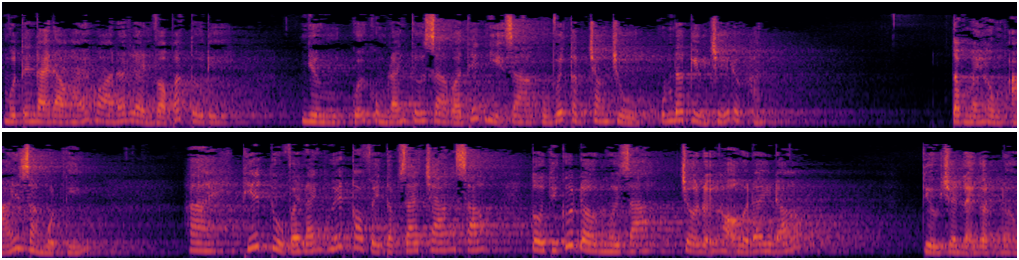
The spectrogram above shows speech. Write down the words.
Một tên đại đạo hái hoa đã lẻn vào bắt tôi đi. Nhưng cuối cùng lãnh tứ gia và thiết nhị gia cùng với tập trang chủ cũng đã kiềm chế được hắn. Tập mày hồng ái ra một tiếng, Ai, thiết thủ với lãnh huyết có về tập gia trang sao? Tôi thì cứ đợi người ra, chờ đợi họ ở đây đó. Tiểu trần lại gật đầu,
